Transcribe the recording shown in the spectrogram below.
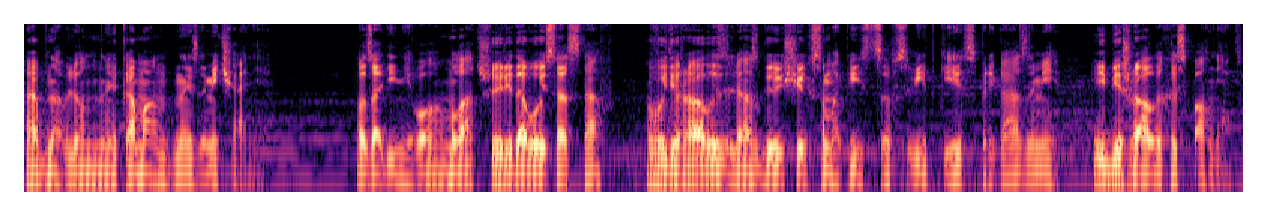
обновленные командные замечания. Позади него младший рядовой состав выдирал из лязгающих самописцев свитки с приказами и бежал их исполнять.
